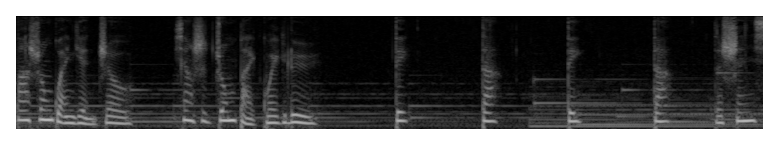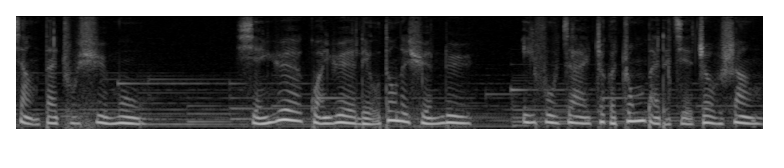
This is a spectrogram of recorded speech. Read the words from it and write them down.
巴松管演奏像是钟摆规律，滴答滴答的声响带出序幕。弦乐、管乐流动的旋律依附在这个钟摆的节奏上。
